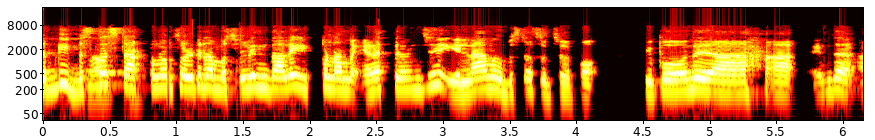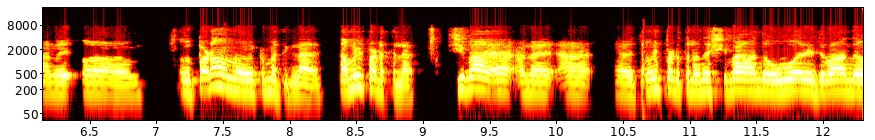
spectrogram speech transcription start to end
எப்படி பிசினஸ். ஸ்டார்ட் பண்ணணும்னு சொல்லிட்டு நம்ம சொல்லியிருந்தாலே இப்போ நம்ம எனக்கு தெரிஞ்சு எல்லாமே பிசினஸ் வச்சிருப்போம். இப்போ வந்து இந்த அந்த ஒரு படம் ஒண்ணு இருக்கு பாத்தீங்களா? தமிழ் படத்துல. சிவா அந்த தமிழ் படத்துல வந்து சிவா வந்து ஒவ்வொரு இதுவா வந்து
